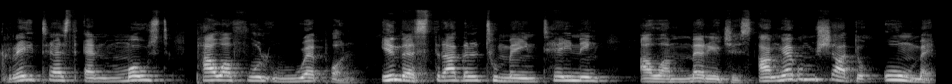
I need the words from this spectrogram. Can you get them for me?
greatest and most powerful weapon in the struggle to maintaining our marriages. Angeke umshado ume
